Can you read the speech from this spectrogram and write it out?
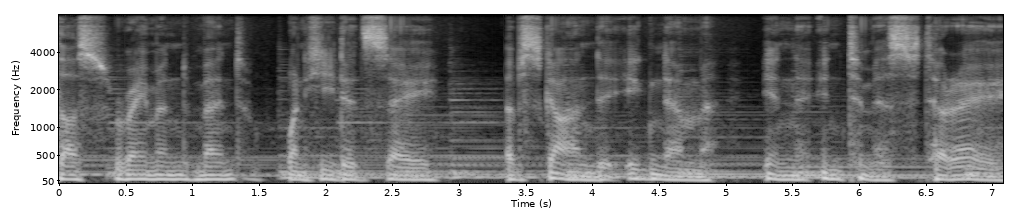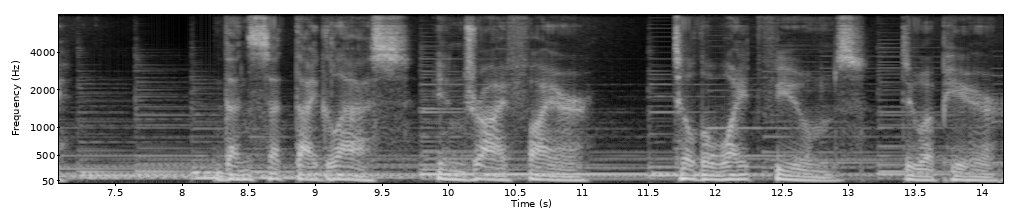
Thus Raymond meant when he did say, Abscond ignem in intimis terrae. Then set thy glass in dry fire, till the white fumes do appear.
